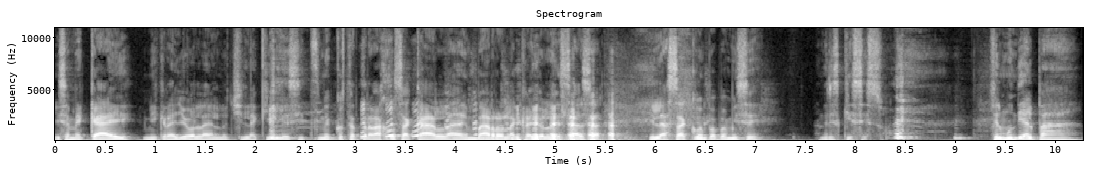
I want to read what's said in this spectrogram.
Y se me cae mi crayola en los chilaquiles y me cuesta trabajo sacarla, embarro la crayola de salsa y la saco. Mi papá me dice, Andrés, ¿qué es eso? Es el mundial, pa.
